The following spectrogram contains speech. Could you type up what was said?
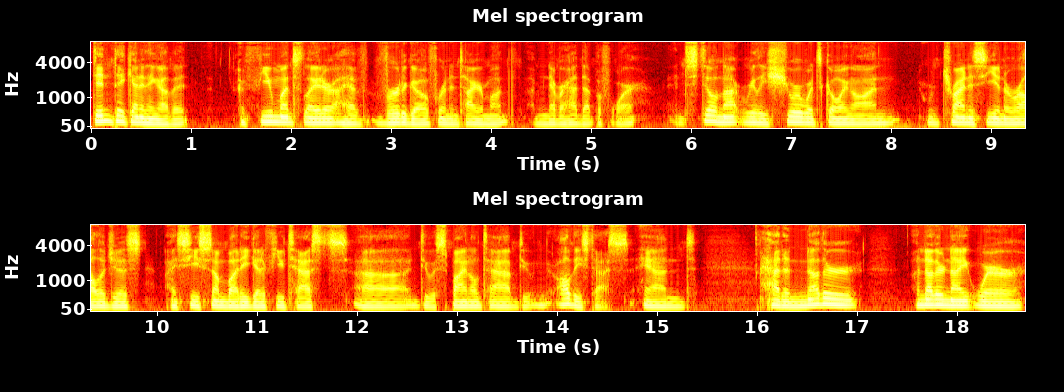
Didn't think anything of it. A few months later, I have vertigo for an entire month. I've never had that before. And still not really sure what's going on. We're trying to see a neurologist. I see somebody get a few tests, uh, do a spinal tap, do all these tests, and had another another night where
